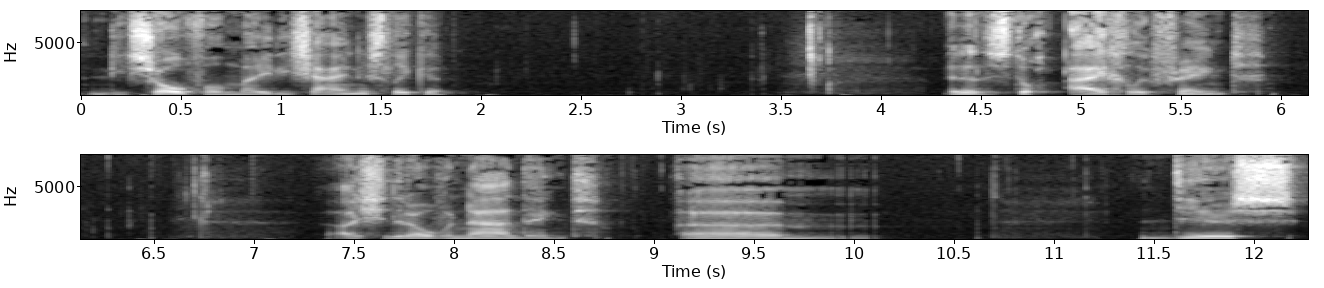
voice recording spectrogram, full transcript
die zoveel medicijnen slikken. En dat is toch eigenlijk vreemd. Als je erover nadenkt. Um, dus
